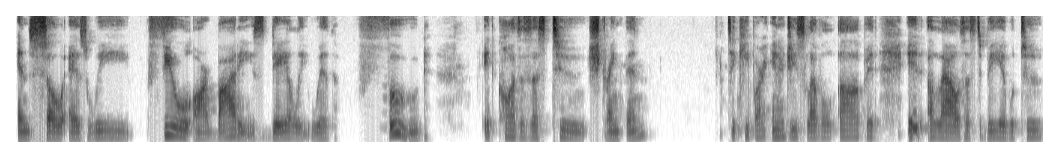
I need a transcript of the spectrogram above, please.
And so, as we fuel our bodies daily with food, it causes us to strengthen, to keep our energies level up. It it allows us to be able to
